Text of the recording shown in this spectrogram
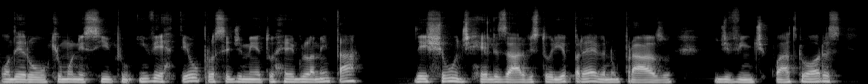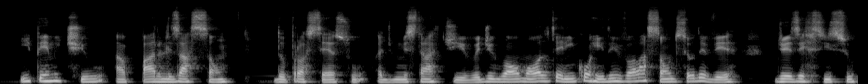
Ponderou que o município inverteu o procedimento regulamentar, deixou de realizar a vistoria prévia no prazo de 24 horas e permitiu a paralisação do processo administrativo e, de igual modo, teria incorrido em violação do seu dever de exercício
